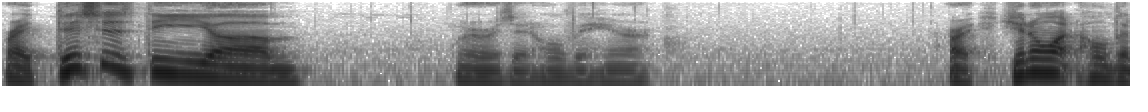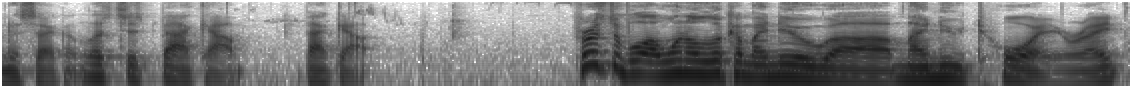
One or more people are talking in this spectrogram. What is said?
Right, this is the, um, where is it over here? All right, you know what? Hold on a second. Let's just back out. Back out. First of all, I want to look at my new, uh, my new toy, right?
